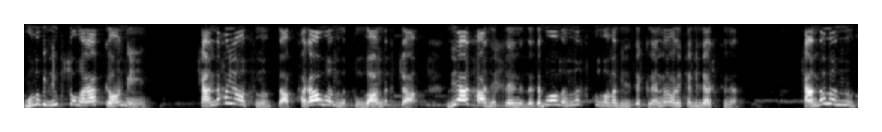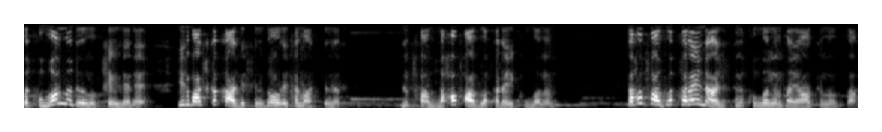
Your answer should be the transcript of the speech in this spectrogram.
Bunu bir lüks olarak görmeyin. Kendi hayatınızda para alanını kullandıkça diğer kardeşlerinize de bu alanı nasıl kullanabileceklerini öğretebilirsiniz. Kendi alanınızda kullanmadığınız şeyleri bir başka kardeşinize öğretemezsiniz. Lütfen daha fazla parayı kullanın. Daha fazla para enerjisini kullanın hayatınızda.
